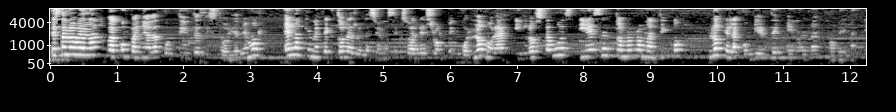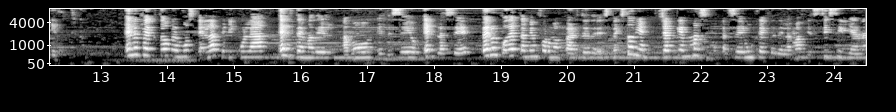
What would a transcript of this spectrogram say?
Esta novela va acompañada con tintes de historia de amor, en la que en efecto las relaciones sexuales rompen con lo moral y los tabúes y es el tono romántico lo que la convierte en una novela erótica. En efecto, vemos en la película el tema del amor, el deseo, el placer, pero el poder también forma parte de esta historia, ya que Máximo, al ser un jefe de la mafia siciliana,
